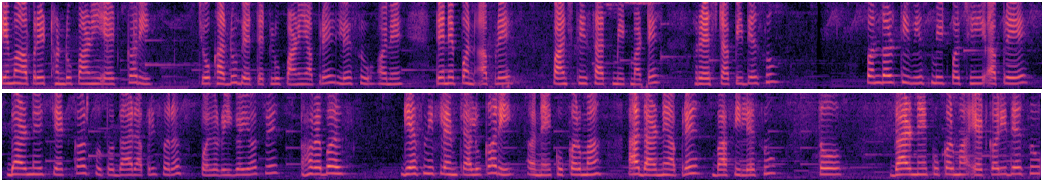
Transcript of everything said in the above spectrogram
તેમાં આપણે ઠંડુ પાણી એડ કરી ચોખા ડૂબે તેટલું પાણી આપણે લેશું અને તેને પણ આપણે પાંચથી સાત મિનિટ માટે રેસ્ટ આપી દેશું. પંદરથી વીસ મિનિટ પછી આપણે દાળને ચેક કરશું તો દાળ આપણી સરસ પલળી ગઈ હશે. હવે બસ ગેસની ફ્લેમ ચાલુ કરી અને કુકરમાં આ દાળને આપણે બાફી લેશું. તો દાળને કુકરમાં એડ કરી દેશું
